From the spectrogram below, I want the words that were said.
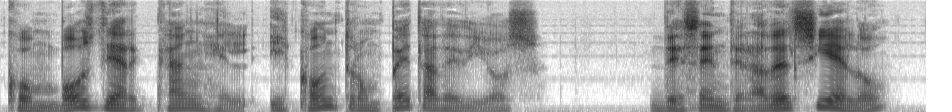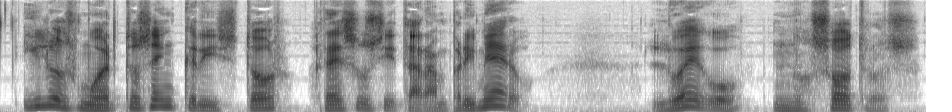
con voz de arcángel y con trompeta de Dios, descenderá del cielo, y los muertos en Cristo resucitarán primero. Luego nosotros,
